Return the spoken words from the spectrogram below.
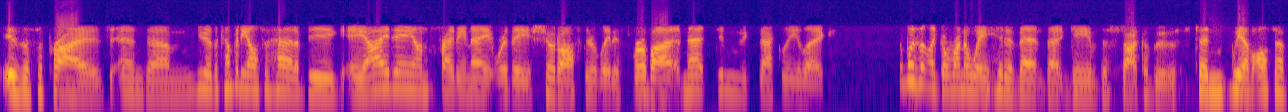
is a surprise. And um, you know, the company also had a big AI day on Friday night where they showed off their latest robot, and that didn't exactly like it wasn't like a runaway hit event that gave the stock a boost. And we have also have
